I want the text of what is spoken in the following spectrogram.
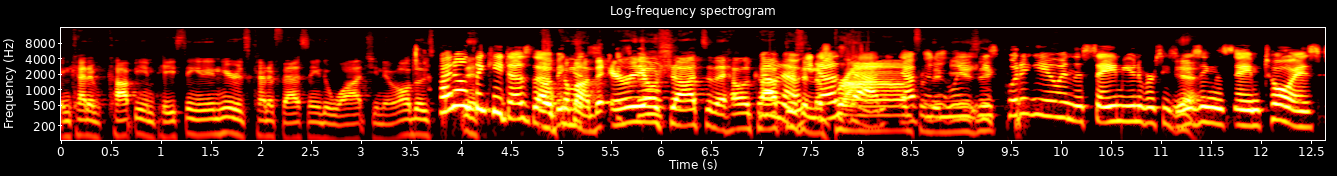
and kind of copy and pasting it in here is kind of fascinating to watch. You know, all those. I don't the, think he does though. Oh come on, the aerial shots of the helicopters no, no, and the brown from the music. He's putting you in the same universe. He's Yeah. using the same toys,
